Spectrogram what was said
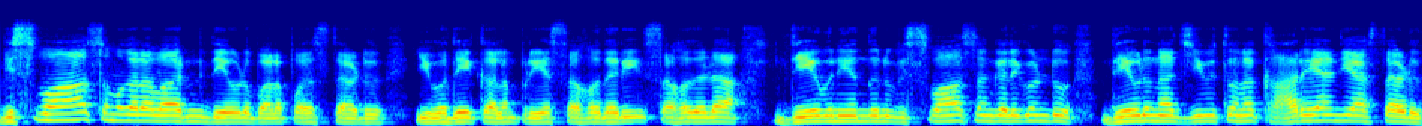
విశ్వాసము గల వారిని దేవుడు బలపరుస్తాడు. ఈ ఉదయకాలం ప్రియ సహోదరి సహోదరా దేవుని ఎందును విశ్వాసం కలిగి ఉండు. దేవుడు నా జీవితంలో కార్యాన్ని చేస్తాడు.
